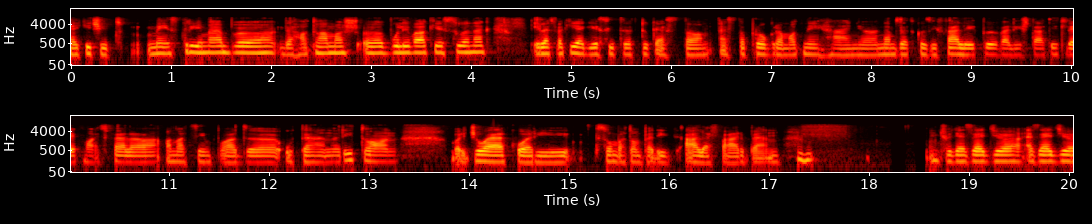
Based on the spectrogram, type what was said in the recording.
egy kicsit mainstreamebb, de hatalmas bulival készülnek, illetve kiegészítettük ezt a, ezt a programot néhány nemzetközi fellépővel is, tehát itt lép majd fel a, a nagy színpad után Riton, vagy Joel Corey, szombaton pedig Aleph Arben. Uh-huh. Úgyhogy ez egy, ez egy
